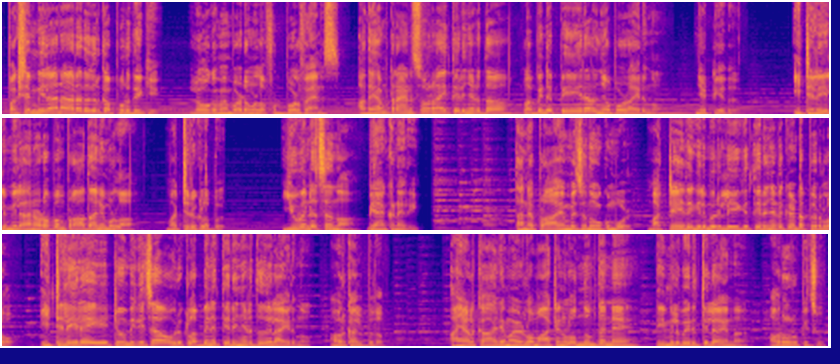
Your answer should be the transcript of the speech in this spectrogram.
പക്ഷേ മിലാൻ ആരാധകർക്ക് അപ്പുറത്തേക്ക് ലോകമെമ്പാടുമുള്ള ഫുട്ബോൾ ഫാൻസ് അദ്ദേഹം ട്രാൻസ്ഫറിനായി തിരഞ്ഞെടുത്ത ക്ലബിന്റെ പേരറിഞ്ഞപ്പോഴായിരുന്നു ഞെട്ടിയത്. ഇറ്റലിയിൽ മിലാനോടൊപ്പം പ്രാധാന്യമുള്ള മറ്റൊരു ക്ലബ്ബ് യുവൻഡസ് എന്ന ബ്യാങ്കണേറി തന്റെ പ്രായം വെച്ച് നോക്കുമ്പോൾ മറ്റേതെങ്കിലും ഒരു ലീഗ് തിരഞ്ഞെടുക്കേണ്ട പിർലോ ഇറ്റലിയിലെ ഏറ്റവും മികച്ച ഒരു ക്ലബിനെ തിരഞ്ഞെടുത്തതിലായിരുന്നു അവർക്ക് അത്ഭുതം. അയാൾ കാര്യമായുള്ള മാറ്റങ്ങളൊന്നും തന്നെ ടീമിൽ വരുത്തില്ല എന്ന് അവർ ഉറപ്പിച്ചു.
